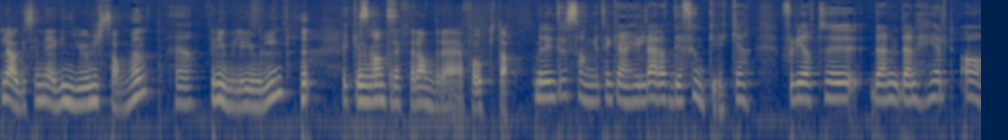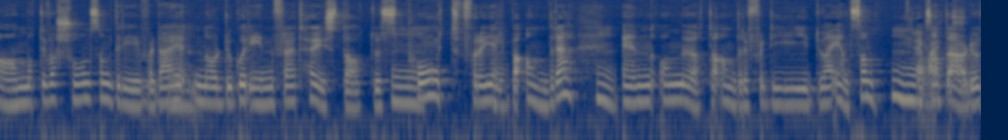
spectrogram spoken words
lage sin egen jul sammen. Ja. Frivilligjulen. Ikke Hvor man treffer andre folk, da. Men det interessante tenker jeg, Hilde, er at det funker ikke. Fordi at eh, det, er en, det er en helt annen motivasjon som driver deg Mm. når du går inn fra et høystatuspunkt for å hjelpe andre, enn å møte andre fordi du er ensom. Mm, sant? Da er du jo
